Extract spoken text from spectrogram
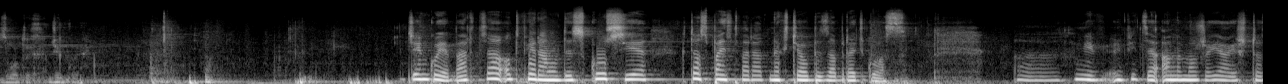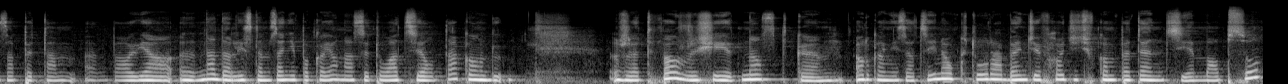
złotych. Dziękuję. Dziękuję bardzo. Otwieram dyskusję. Kto z Państwa radnych chciałby zabrać głos? E, Nie widzę, ale może ja jeszcze zapytam, e, bo ja e, nadal jestem zaniepokojona sytuacją taką, że tworzy się jednostkę organizacyjną, która będzie wchodzić w kompetencje MOPS-u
